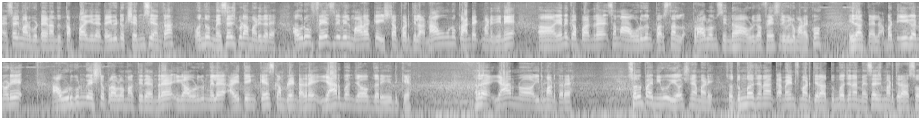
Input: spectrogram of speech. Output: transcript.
ಮೆಸೇಜ್ ಮಾಡಿಬಿಟ್ಟೆ, ನಂದು ತಪ್ಪಾಗಿದೆ, ದಯವಿಟ್ಟು ಕ್ಷಮಿಸಿ ಅಂತ ಒಂದು ಮೆಸೇಜ್ ಕೂಡ ಮಾಡಿದ್ದಾರೆ. ಅವರು ಫೇಸ್ ರಿವೀಲ್ ಮಾಡೋಕ್ಕೆ ಇಷ್ಟಪಡ್ತಿಲ್ಲ. ನಾವು ಕಾಂಟ್ಯಾಕ್ಟ್ ಮಾಡಿದ್ದೀನಿ. ಏನಕ್ಕಪ್ಪ ಅಂದರೆ, ಸಮ, ಆ ಹುಡುಗನ ಪರ್ಸ್ನಲ್ ಪ್ರಾಬ್ಲಮ್ಸಿಂದ ಆ ಹುಡುಗ ಫೇಸ್ ರಿವೀಲ್ ಮಾಡೋಕ್ಕೂ ಇದಾಗ್ತಾ ಇಲ್ಲ. ಬಟ್ ಈಗ ನೋಡಿ, ಆ ಹುಡುಗನಿಗೂ ಎಷ್ಟು ಪ್ರಾಬ್ಲಮ್ ಆಗ್ತಿದೆ ಅಂದರೆ, ಈಗ ಆ ಹುಡುಗನ ಮೇಲೆ ಐ ಥಿಂಕ್ ಕೇಸ್ ಕಂಪ್ಲೇಂಟ್ ಆದರೆ ಯಾರು ಬಂದು ಜವಾಬ್ದಾರಿ ಇದಕ್ಕೆ? ಅಂದರೆ ಯಾರನ್ನು ಇದು ಮಾಡ್ತಾರೆ. ಸ್ವಲ್ಪ ನೀವು ಯೋಚನೆ ಮಾಡಿ. ಸೊ ತುಂಬ ಜನ ಕಮೆಂಟ್ಸ್ ಮಾಡ್ತೀರಾ, ತುಂಬ ಜನ ಮೆಸೇಜ್ ಮಾಡ್ತೀರಾ. ಸೊ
